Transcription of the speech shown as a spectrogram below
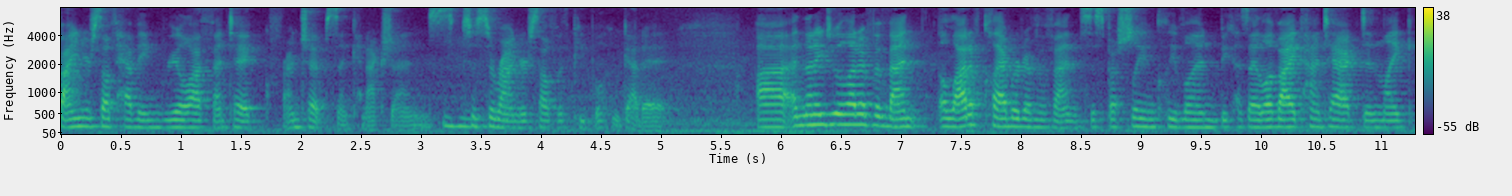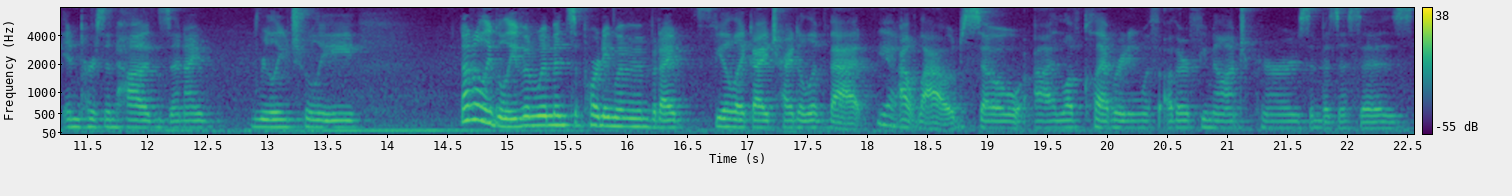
find yourself having real authentic friendships and connections mm-hmm. to surround yourself with people who get it uh, and then i do a lot of event a lot of collaborative events especially in cleveland because i love eye contact and like in-person hugs and i really truly not only believe in women supporting women but i feel like i try to live that yeah. out loud. So i love collaborating with other female entrepreneurs and businesses.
